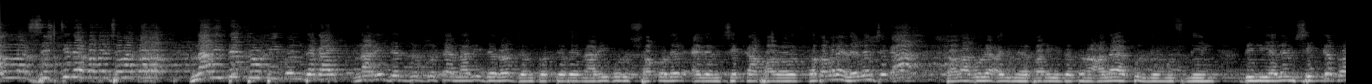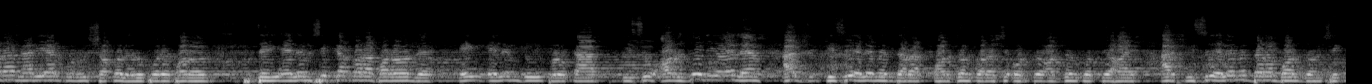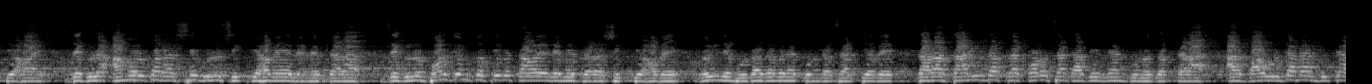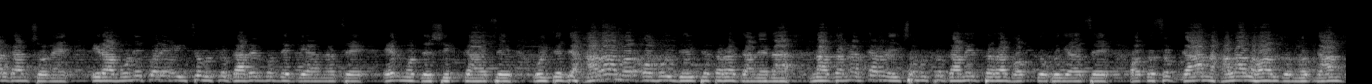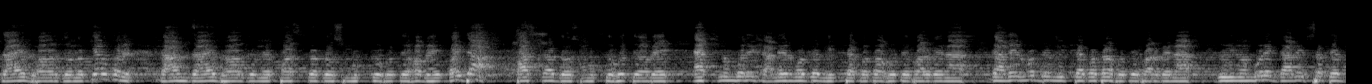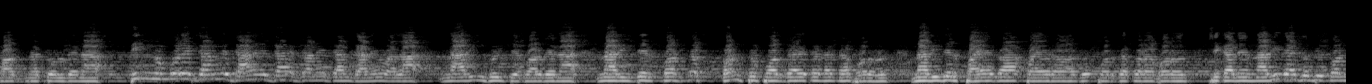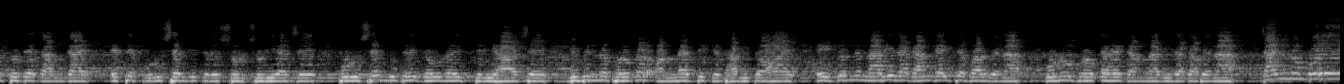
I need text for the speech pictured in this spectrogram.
আল্লাহর সৃষ্টি নিয়ে গবেষণা করো। নারীদের ত্রুটি কোন জায়গায়? নারীদের যোগ্যতা নারীদের অর্জন করতে হবে। নারী পুরুষ সকলের এলেম, শিক্ষা, ফরজ। কথা বলেন, এলেম, শিক্ষা? তারা বলে আলমে ফারিদাতুন আলা কুল্লি মুসলিম। দিনী এলেম, শিক্ষা করা নারী আর পুরুষ সকলের উপরে ফরজ। যেই এলেম, শিক্ষা করা ফরজ, এই এলেম দুই প্রকার। কিছু অর্জনীয় এলেম, আর কিছু এলেমের দ্বারা অর্জন করা অর্জন করতে হয়, আর কিছু এলেমের দ্বারা বর্জন শিখতে হয়। যেগুলো আমল করা সেগুলো শিখতে হবে এলেমের দ্বারা। যেগুলো বর্জন করতে হবে তাও এলেমের দ্বারা শিখতে হবে। নইলে বোঝা যাবে না কোনটা ছাড়তে হবে। যারা চারি যাত্রা করসা গাছের গান গুণযাত্রা আর বাউল গান আর বিচার গান শোনে, এরা মনে করে এই সমস্ত গানের মধ্যে জ্ঞান আছে, এর মধ্যে শিক্ষা আছে। ওইটা যে হারাম আর অবৈধ ওইটা তারা জানে না। না জানার কারণে এই সমস্ত গানের তারা ভক্ত হয়ে আছে অথচ গান হালাল হওয়ার জন্য, গান জায়েজ হওয়ার জন্য কেউ করে? গান জায়েজ হওয়ার জন্য পাঁচটা দোষ মুক্ত হতে হবে। কয়টা? পাঁচটা দোষ মুক্ত হতে হবে। এক নম্বরে গানের মধ্যে মিথ্যা কথা হতে পারবে না, গানের মধ্যে মিথ্যা কথা হতে পারবে না। দুই নম্বরে গানের সাথে বাজনা চলবে না। তিন নম্বরে গানের গানের গানের গান, গানেওয়ালা নারী হইতে পারবে না। নারীদের পর্দা, কণ্ঠ পর্দা এখানে একটা ফরজ। নারীদের পায়রা পায়ের আওয়াজে পর্দা করা ফরজ। সেখানে নারীরা যদি কণ্ঠ দিয়ে গান গায়, এতে পুরুষের ভিতরে সুরসুরি আসে, পুরুষের ভিতরে যৌন স্ত্রী আসে, বিভিন্ন প্রকার অন্যায়ের দিকে ধাবিত হয়। এই জন্য নারীরা গান গাইতে পারবে না। কোনো প্রকারের গান নারীরা গাবে না। চার নম্বরে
